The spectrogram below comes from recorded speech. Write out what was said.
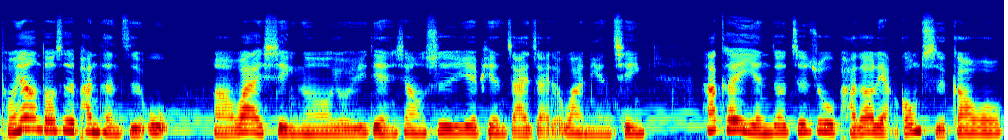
同样都是攀藤植物啊，外形呢有一点像是叶片窄窄的万年青，它可以沿着支柱爬到两公尺高哦。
